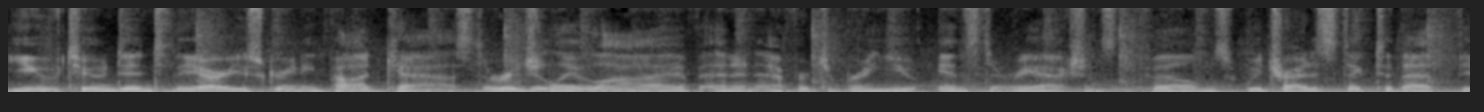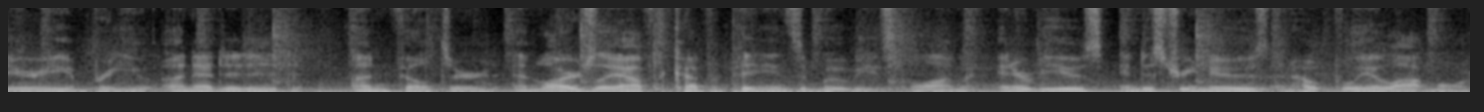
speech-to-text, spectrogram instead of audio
You've tuned into the Are You Screening podcast. Originally live and an effort to bring you instant reactions to films, we try to stick to that theory and bring you unedited, unfiltered, and largely off the cuff opinions of movies, along with interviews, industry news, and hopefully a lot more.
